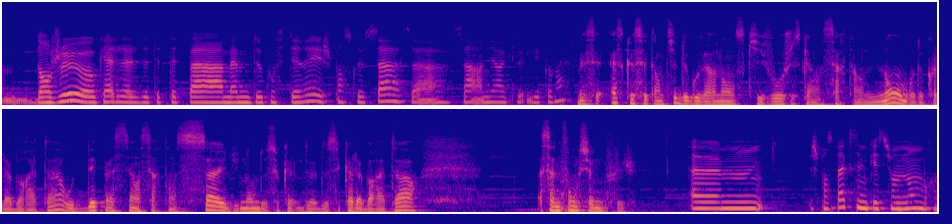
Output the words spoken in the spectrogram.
d'enjeux auxquels elles étaient peut-être pas même de considérer. Et je pense que ça, ça, a un lien avec le- les communs. Mais est-ce que c'est un type de gouvernance qui vaut jusqu'à un certain nombre de collaborateurs ou dépasser un certain seuil du nombre de ces collaborateurs, ça ne fonctionne plus Euh, je pense pas que c'est une question de nombre.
